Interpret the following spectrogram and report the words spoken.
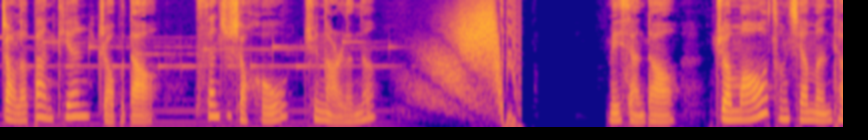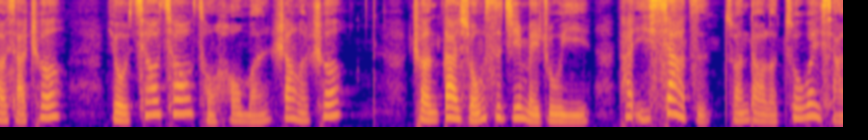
找了半天找不到，三只小猴去哪儿了呢？没想到，卷毛从前门跳下车。又悄悄从后门上了车，趁大熊司机没注意，他一下子钻到了座位下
